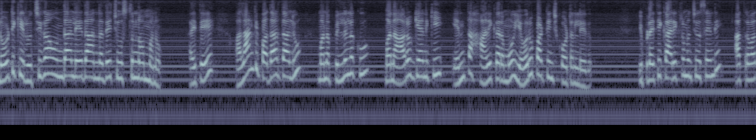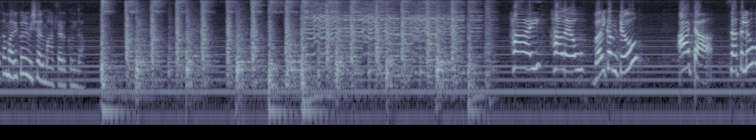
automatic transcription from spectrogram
నోటికి రుచిగా ఉందా లేదా అన్నదే చూస్తున్నాం మనం. అయితే అలాంటి పదార్థాలు మన పిల్లలకు మన ఆరోగ్యానికి ఎంత హానికరమో ఎవరూ పట్టించుకోవటం లేదు. ఇప్పుడైతే ఈ కార్యక్రమం చూసేయండి. ఆ తర్వాత మరికొన్ని విషయాలు మాట్లాడుకుందాం. వెల్కమ్ టు ఆట. సకలు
